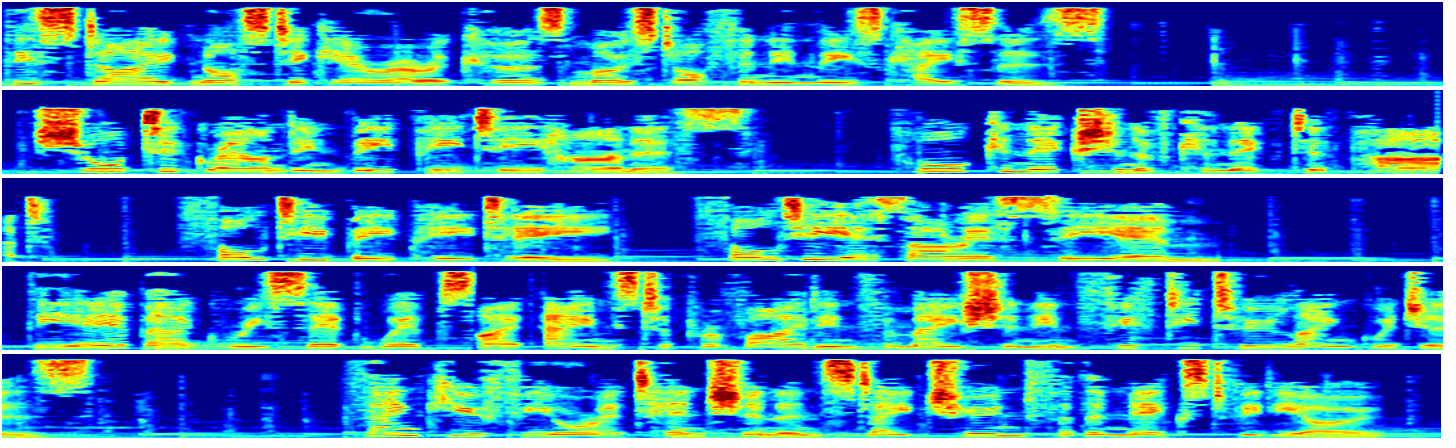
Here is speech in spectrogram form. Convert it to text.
This diagnostic error occurs most often in these cases. Short to ground in BPT harness. Poor connection of connected part. Faulty BPT. Faulty SRSCM. The Airbag Reset website aims to provide information in 52 languages. Thank you for your attention and stay tuned for the next video.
